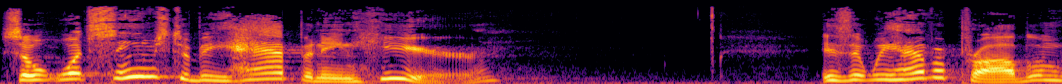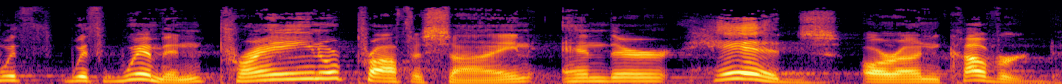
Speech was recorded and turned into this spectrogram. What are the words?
So, what seems to be happening here is that we have a problem with, with women praying or prophesying and their heads are uncovered.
